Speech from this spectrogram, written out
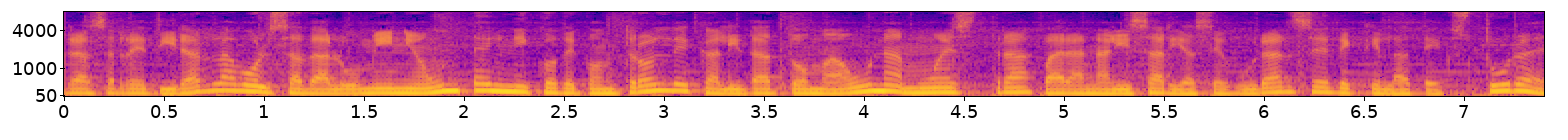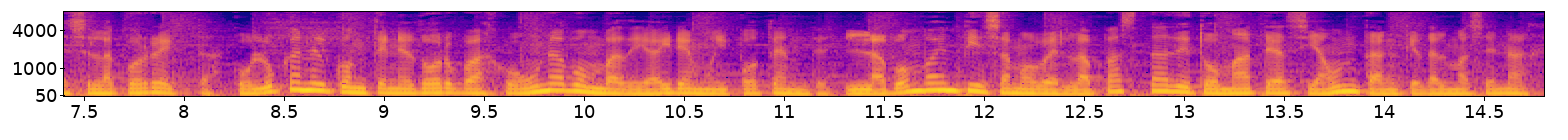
Tras retirar la bolsa de aluminio, un técnico de control de calidad toma una muestra para analizar y asegurarse de que la textura es la correcta. Colocan el contenedor bajo una bomba de aire muy potente. La bomba empieza a mover la pasta de tomate hacia un tanque de almacenaje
